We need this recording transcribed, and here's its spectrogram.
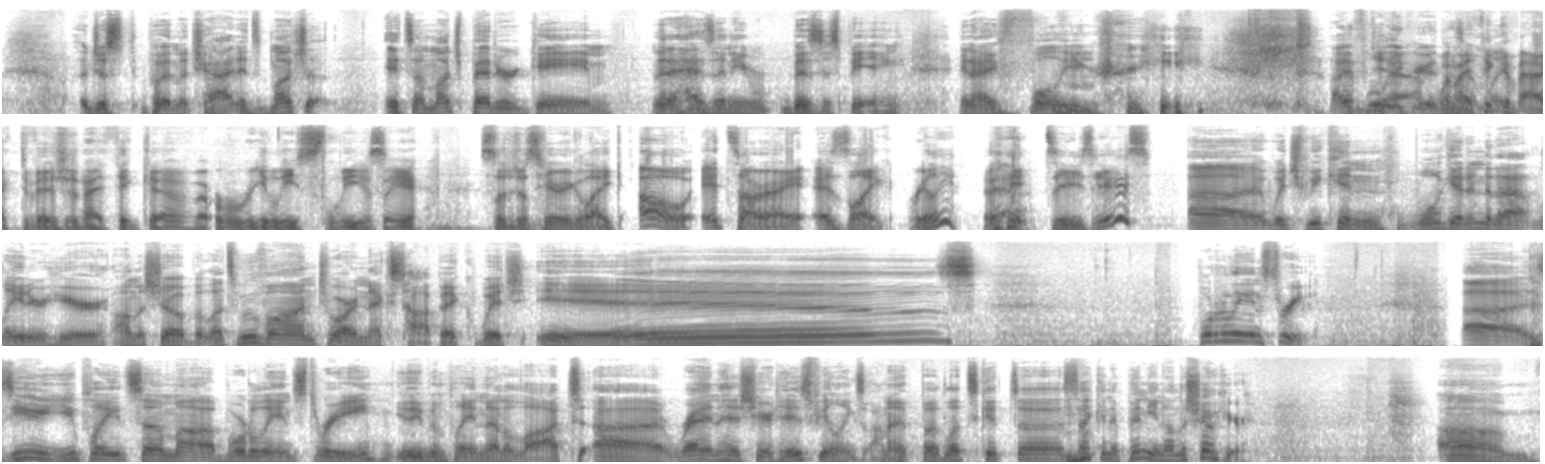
just put in the chat, it's much, it's a much better game than it has any business being, and I fully agree. I fully yeah, agree with when. I I'm think of Activision, I think of really sleazy. So just hearing like, "Oh, it's all right," is like, really? Yeah. Are you serious? uh, which we can, we'll get into that later here on the show, but let's move on to our next topic, which is Borderlands Three. Uh, Z, you played some uh, Borderlands 3. You've been playing that a lot. Uh, Ren has shared his feelings on it, but let's get uh, a second opinion on the show here. Um,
